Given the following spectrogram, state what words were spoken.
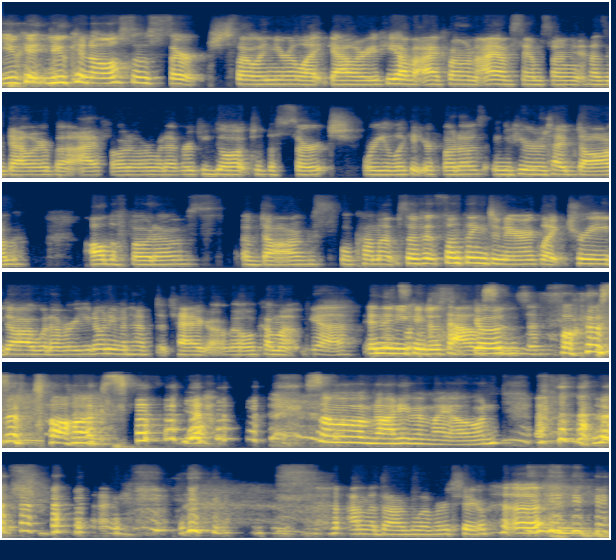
you can you can also search. So in your like gallery, if you have an iPhone, I have Samsung, it has a gallery, but iPhoto or whatever. If you go up to the search where you look at your photos, and if you were to type dog, all the photos of dogs will come up. So if it's something generic like tree, dog, whatever, you don't even have to tag them; it'll come up. Yeah, and then you can just thousands go... of photos of dogs. yeah, some of them not even my own. I'm a dog lover too. Um,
